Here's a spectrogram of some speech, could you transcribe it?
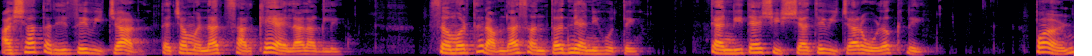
अशा तऱ्हेचे विचार त्याच्या मनात सारखे यायला लागले. समर्थ रामदास अंतज्ञानी होते. त्यांनी त्या शिष्याचे विचार ओळखले. पण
